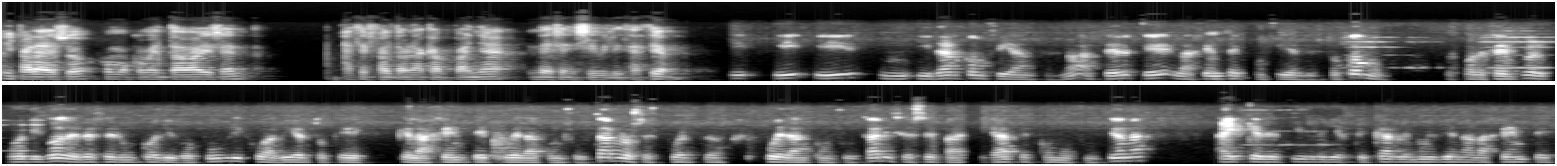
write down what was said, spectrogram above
y, para eso, como comentaba Vicente, hace falta una campaña de sensibilización y, dar confianza, ¿no? hacer que la gente confíe en esto. ¿Cómo? Pues, por ejemplo, el código debe ser un código público, abierto, que, que la gente pueda consultar, los expertos puedan consultar y se sepa qué hace, cómo funciona. Hay que decirle y explicarle muy bien a la gente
